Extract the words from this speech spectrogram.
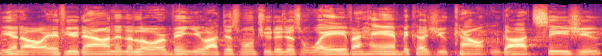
You know, if you're down in the lower venue, I just want you to just wave a hand because you count and God sees you.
